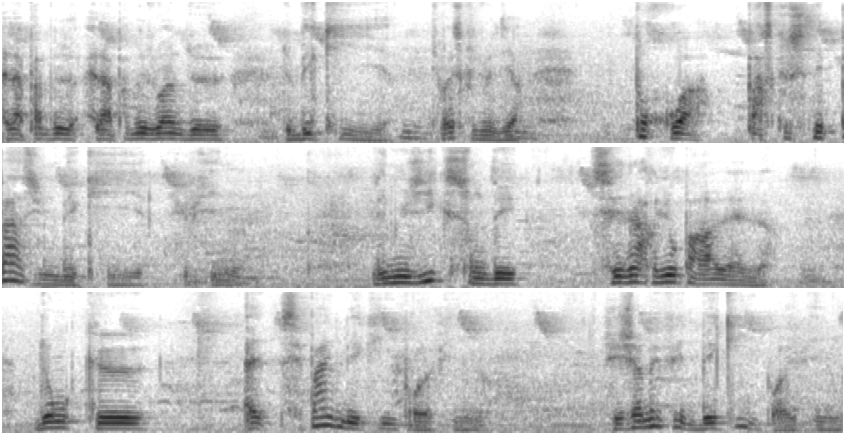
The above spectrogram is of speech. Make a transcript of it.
Elle n'a pas, pas, besoin de, de béquilles. Tu vois ce que je veux dire? Pourquoi? Parce que ce n'est pas une béquille film. Les musiques sont des scénarios parallèles. Donc, euh, c'est pas une béquille pour le film. J'ai jamais fait de béquille pour les films.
